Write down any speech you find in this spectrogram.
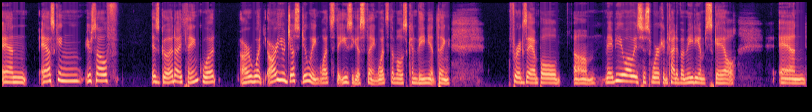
and asking yourself is good. I think what are what are you just doing? What's the easiest thing? What's the most convenient thing? For example, um, maybe you always just work in kind of a medium scale, and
